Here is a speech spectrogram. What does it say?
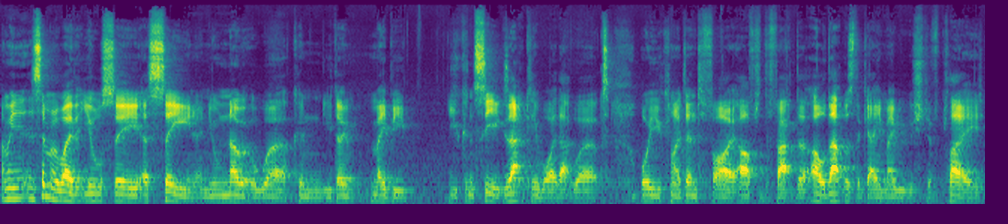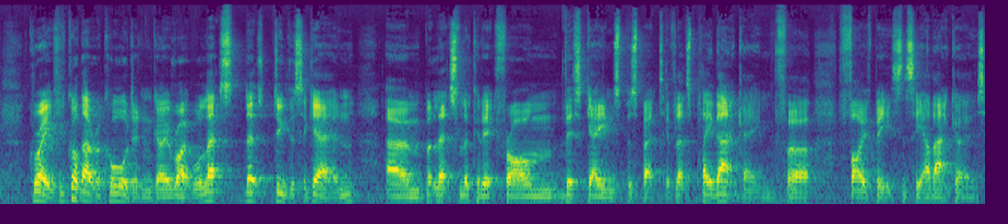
I mean, in a similar way that you'll see a scene and you'll know it'll work, and you don't maybe you can see exactly why that works, or you can identify after the fact that oh that was the game maybe we should have played. Great, if you've got that recorded and go right, well let's let's do this again, um, but let's look at it from this game's perspective. Let's play that game for five beats and see how that goes,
